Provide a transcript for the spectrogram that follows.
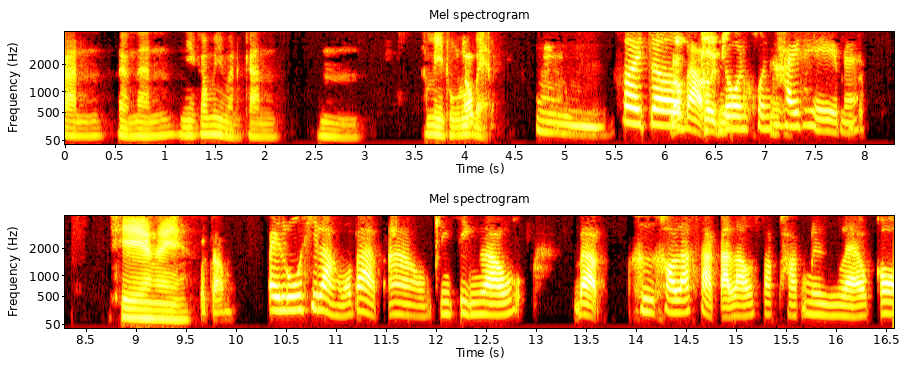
กันแบบนั้น นี่ก็มีเหมือนกัน อืมก็มีทุกรูปแบบ เคยเจอแล้วแบบเคยมีโดนคนไข้เทไหมเทยังไงประจไปรู้ทีหลังว่าแบบอ้าว จริง ๆแล้ว แบบคือเขารักษากับเราสักพักหนึ่งแล้วก็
